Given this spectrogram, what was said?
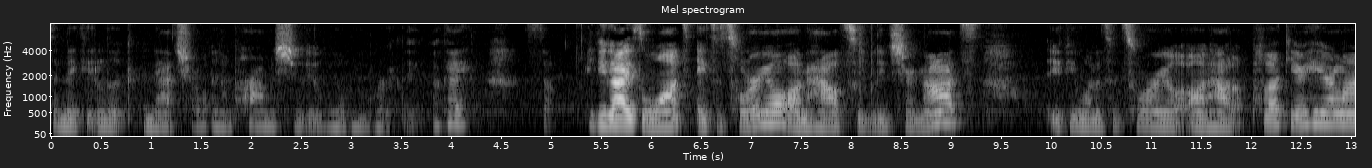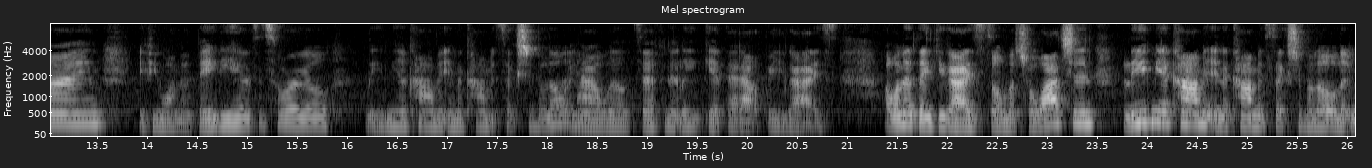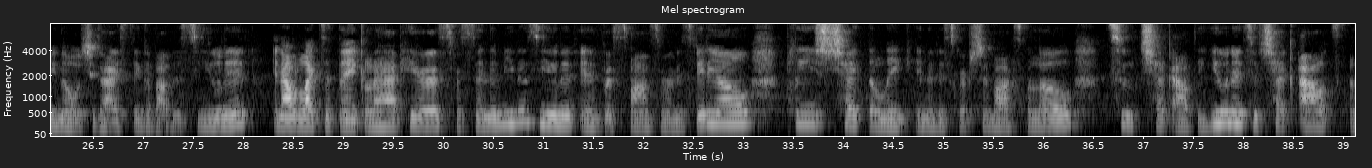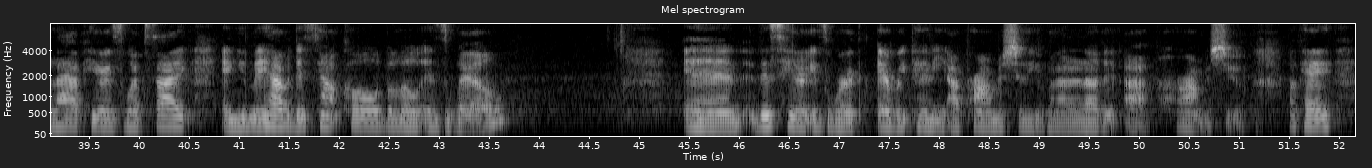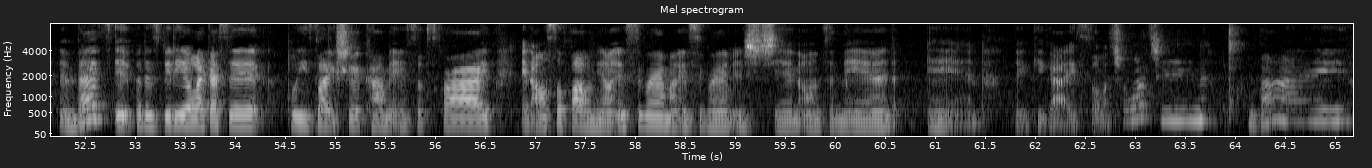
to make it look natural and I promise you it will be worth it, okay? If you guys want a tutorial on how to bleach your knots, if you want a tutorial on how to pluck your hairline, if you want a baby hair tutorial, leave me a comment in the comment section below and I will definitely get that out for you guys. I want to thank you guys so much for watching. Leave me a comment in the comment section below. Let me know what you guys think about this unit. And I would like to thank Lab Hairs for sending me this unit and for sponsoring this video. Please check the link in the description box below to check out the unit, to check out Lab Hairs website. And you may have a discount code below as well and this hair is worth every penny i promise you you're gonna love it i promise you okay? And that's it for this video. Like i said please like share comment and subscribe. And also follow me on instagram. My instagram is jen on demand. And thank you guys so much for watching. Bye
